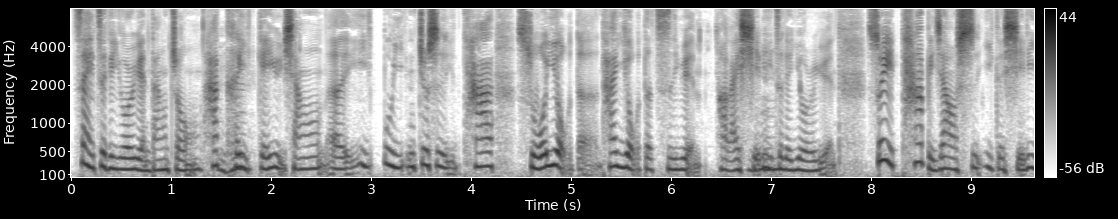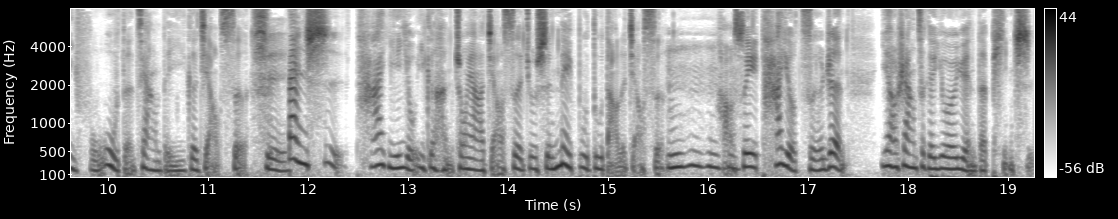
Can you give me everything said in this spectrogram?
在这个幼儿园当中，他可以给予相呃一不一就是他所有的他有的资源，好来协力这个幼儿园，所以他比较是一个协力服务的这样的一个角色。是，但是他也有一个很重要的角色，就是内部督导的角色。嗯嗯嗯，好，所以他有责任要让这个幼儿园的品质。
